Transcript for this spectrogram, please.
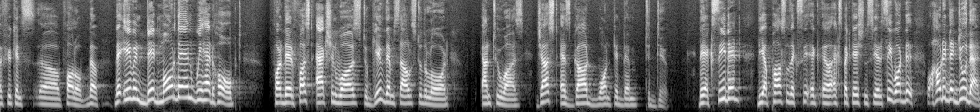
if you can uh, follow. They even did more than we had hoped, for their first action was to give themselves to the Lord and to us just as God wanted them to do. They exceeded the apostles' ex- uh, expectations here. See, what did, how did they do that?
